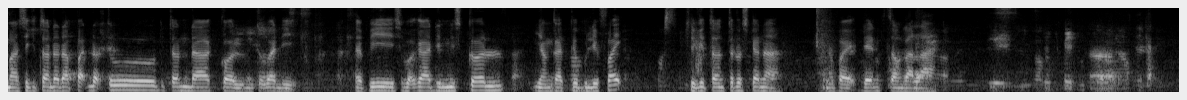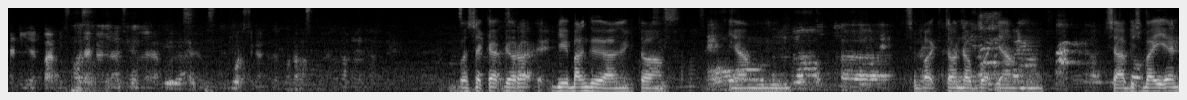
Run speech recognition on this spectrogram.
masa kita dah dapat dot tu kita dah call untuk balik. Tapi sebabkan ada miss call yang kata boleh fight so kita teruskan lah fight then kita orang kalah. Okay, bos cakap dia orang dia bangga lah dengan kita orang. Yang sebab kita orang dah buat yang sehabis baik kan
